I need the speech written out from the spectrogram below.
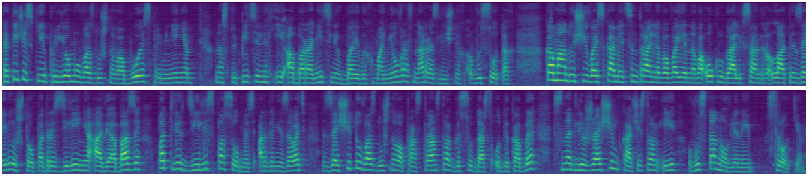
тактические приемы воздушного боя с применением наступительных и оборонительных боевых маневров на различных высотах. Командующий войсками Центрального военного округа Александр Лапин заявил, что подразделения авиабазы подтвердили способность организовать защиту воздушного пространства государства государств ОДКБ с надлежащим качеством и в установленные сроки.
